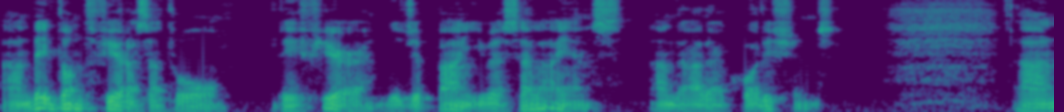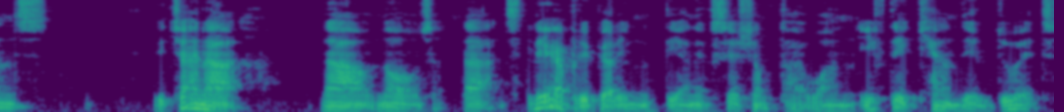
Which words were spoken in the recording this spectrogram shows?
And they don't fear us at all. They fear the Japan US alliance and the other coalitions. And the China now knows that they are preparing the annexation of Taiwan. If they can, they'll do it.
